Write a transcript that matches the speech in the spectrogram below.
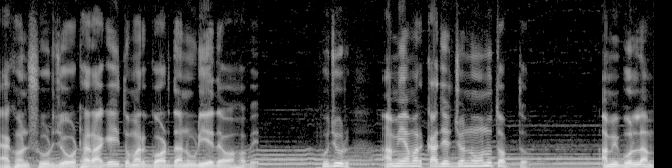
এখন সূর্য ওঠার আগেই তোমার গর্দান উড়িয়ে দেওয়া হবে। হুজুর, আমি আমার কাজের জন্য অনুতপ্ত। আমি বললাম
